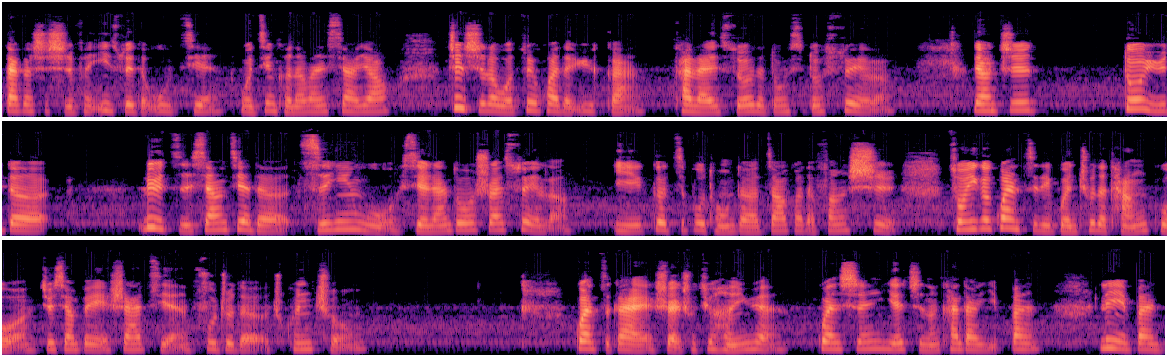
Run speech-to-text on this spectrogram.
大概是十分易碎的物件。我尽可能弯下腰，证实了我最坏的预感。看来所有的东西都碎了。两只多余的绿紫相间的雌鹦鹉显然都摔碎了，以各自不同的糟糕的方式。从一个罐子里滚出的糖果，就像被沙茧附住的昆虫。罐子盖甩出去很远，罐身也只能看到一半，另一半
